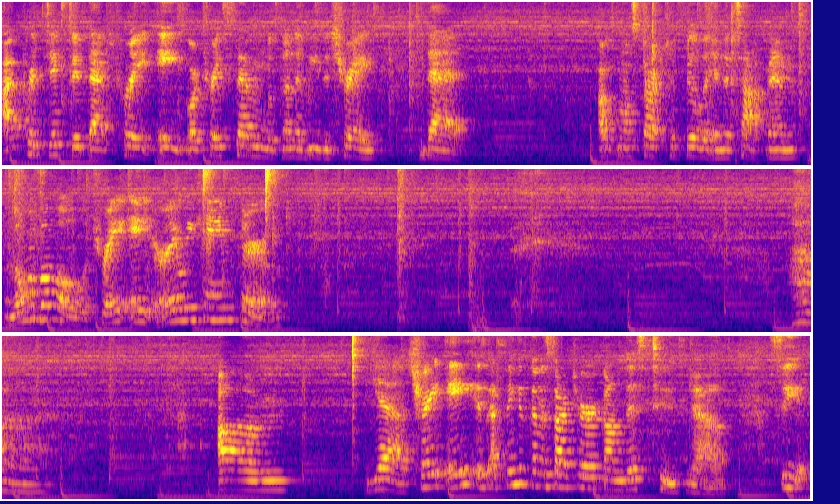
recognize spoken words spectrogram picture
I predicted that tray eight or tray seven was gonna be the tray that I was gonna start to fill it in the top and lo and behold tray eight really came through. um yeah tray eight is I think it's gonna start to work on this tooth now see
